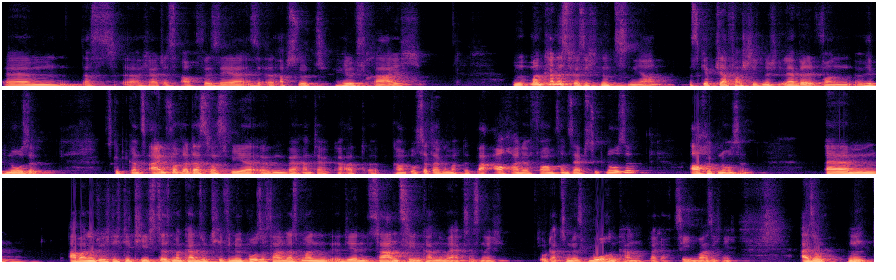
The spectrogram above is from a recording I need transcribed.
Ähm, das, äh, ich halte es auch für sehr, sehr, absolut hilfreich. Und man kann es für sich nutzen, ja. Es gibt ja verschiedene Level von Hypnose. Es gibt ganz einfache, das, was wir ähm, während der Count Ostertag gemacht haben, war auch eine Form von Selbsthypnose, auch Hypnose. Ähm, aber natürlich nicht die tiefste. Man kann so tief in die Hypnose fallen, dass man dir einen Zahn ziehen kann, du merkst es nicht. Oder zumindest bohren kann, vielleicht auch ziehen, weiß ich nicht. Also, hm,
